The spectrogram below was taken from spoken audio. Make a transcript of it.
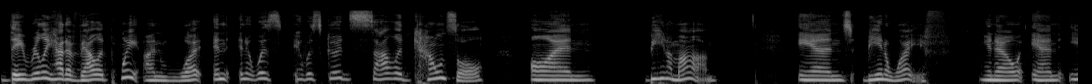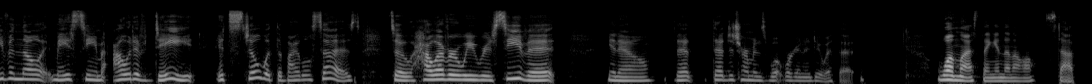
they really had a valid point on what and, and it was it was good solid counsel on being a mom and being a wife you know and even though it may seem out of date it's still what the bible says so however we receive it you know that that determines what we're going to do with it One last thing, and then I'll stop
